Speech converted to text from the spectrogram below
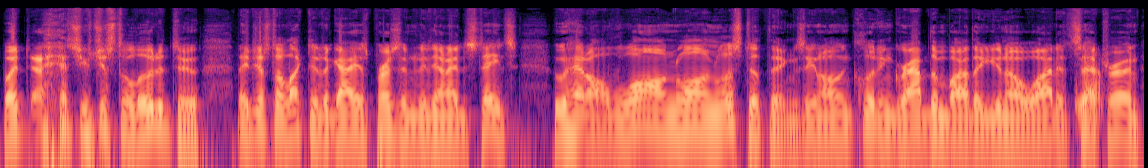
But as you just alluded to, they just elected a guy as president of the United States who had a long, long list of things, you know, including grab them by the you know what, etc. Yeah. And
